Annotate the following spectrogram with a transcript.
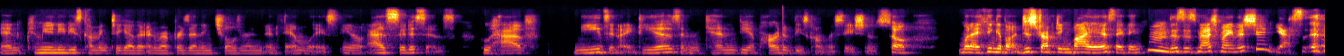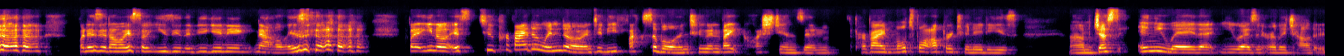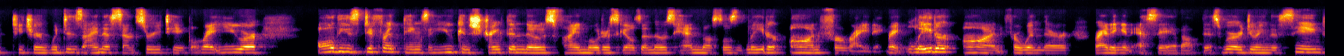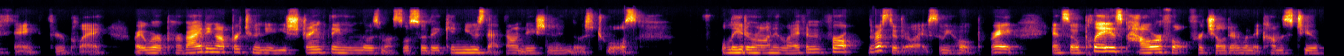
and communities coming together and representing children and families, you know, as citizens who have needs and ideas and can be a part of these conversations. So when I think about disrupting bias, I think, hmm, does this match my mission? Yes. but is it always so easy at the beginning? Not always. but you know, it's to provide a window and to be flexible and to invite questions and provide multiple opportunities. Um, just any way that you as an early childhood teacher would design a sensory table, right? You are all these different things that you can strengthen those fine motor skills and those hand muscles later on for writing, right? Later on for when they're writing an essay about this. We're doing the same thing through play, right? We're providing opportunities, strengthening those muscles so they can use that foundation in those tools later on in life and for the rest of their lives, we hope, right? And so play is powerful for children when it comes to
